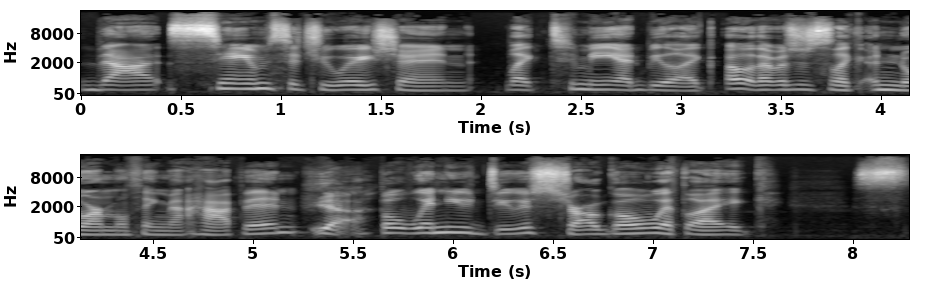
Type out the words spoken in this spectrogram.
that same situation, like to me, I'd be like, oh, that was just like a normal thing that happened. Yeah. But when you do struggle with like s-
